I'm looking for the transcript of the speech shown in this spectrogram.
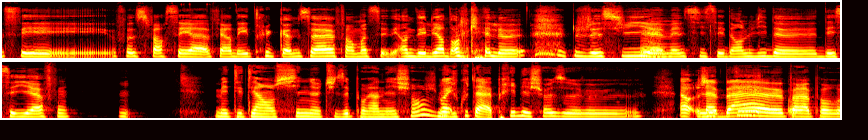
c'est faut se forcer à faire des trucs comme ça. Enfin moi c'est un délire dans lequel euh, je suis, même si c'est dans le vide d'essayer à fond. Mm. Mais tu étais en Chine, tu disais pour un échange, mais du coup tu as appris des choses là-bas par rapport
